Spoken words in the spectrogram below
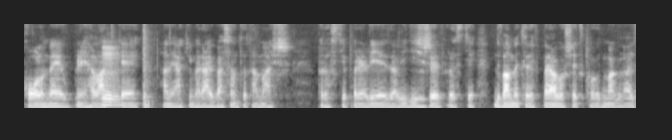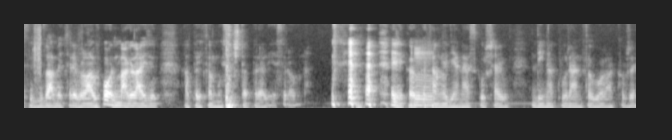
kolme úplne hladké mm. a nejakým rajbasom to tam máš proste preliez a vidíš, že proste 2 metre vpravo všetko od Maglajzu, 2 metre vľavo od Maglajzu a pritom musíš to preliesť rovno. že koľko mm. tam ľudia naskúšajú. Dino Kuran to bol akože,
